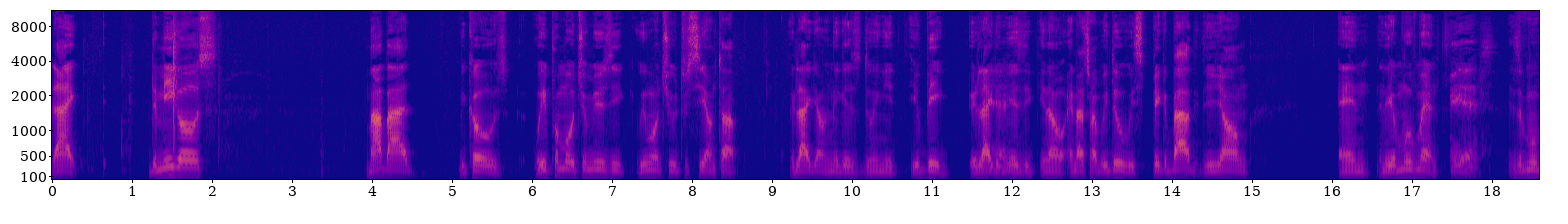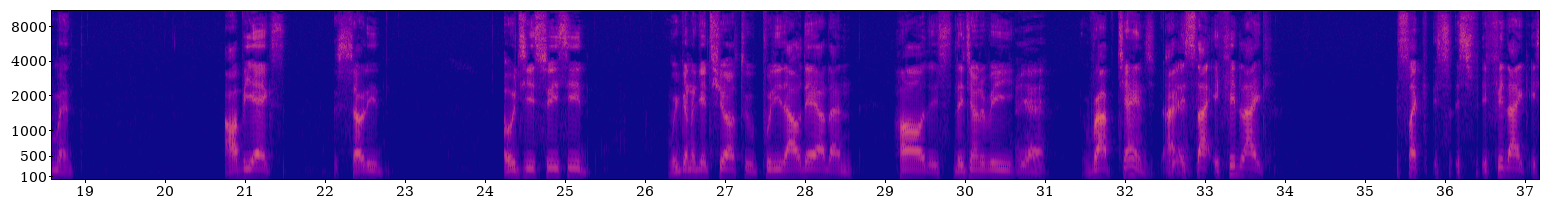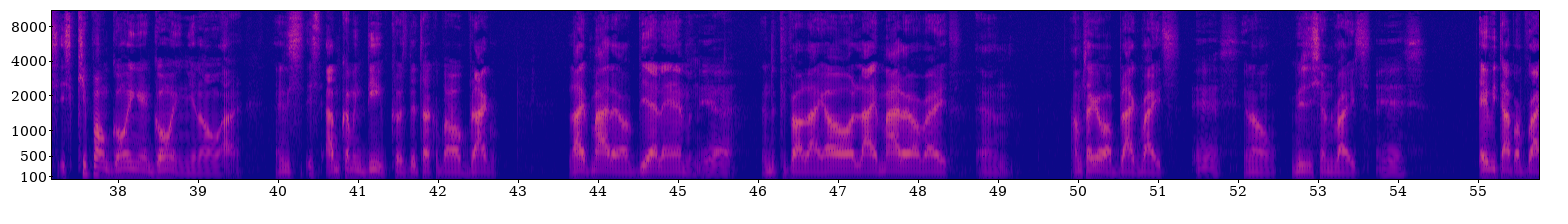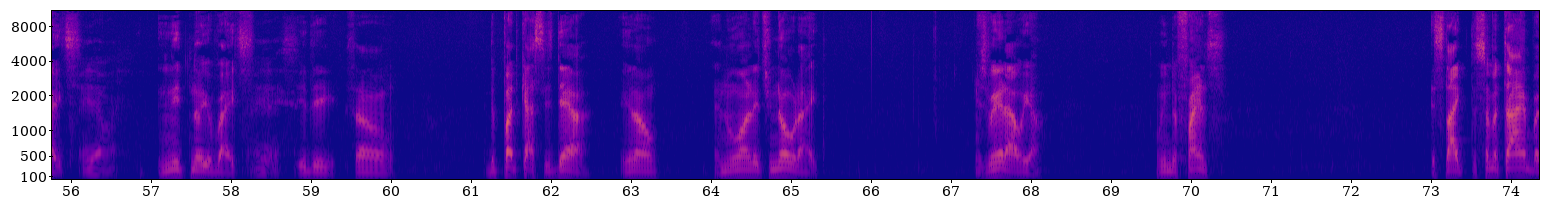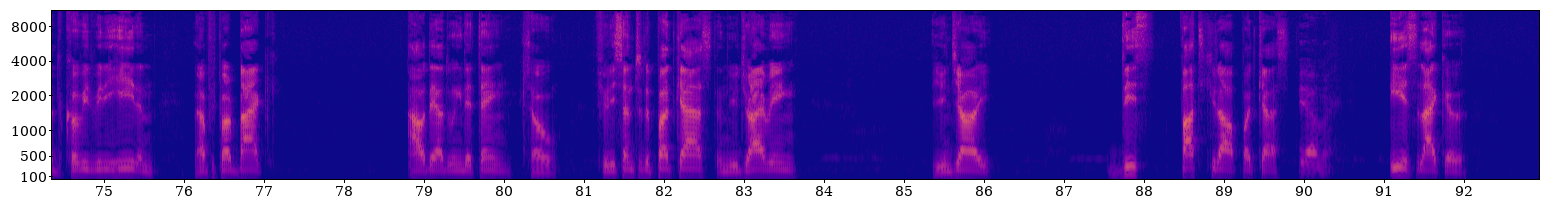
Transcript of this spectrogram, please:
Like the Migos, my bad, because we promote your music. We want you to see on top. We like young niggas doing it. You're big. We like the music, you know, and that's what we do. We speak about it. You're young, and, and your movement Yes. it's a movement. RBX, solid. OG Suicide. We're gonna get sure to put it out there. Then how this legendary Yeah. rap change. Yeah. It's like it feel like it's like it's it's it feel like it's it's keep on going and going, you know. Uh, and it's it's I'm coming deep because they talk about Black Life Matter or BLM and Yeah. and the people are like, oh, life matter, all right. And I'm talking about black rights, Yes. you know, musician rights, Yes. every type of rights. Yeah, man. You need to know your rights. Yes. You dig? So the podcast is there, you know, and we want to let you know like it's red out here. We're in the France. It's like the summertime, but the COVID really hit, and now people are back out there doing their thing. So if you listen to the podcast and you're driving, you enjoy this particular podcast Yeah, man. is like a,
